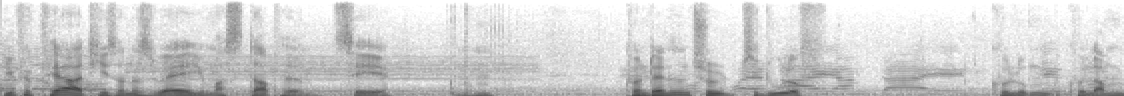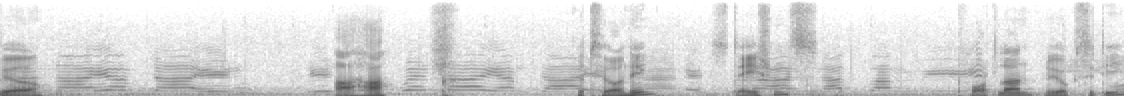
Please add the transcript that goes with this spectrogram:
Be prepared, he's on his way. You must stop him. C. Mhm. Condensed Schedule of Colum Columbia. Aha. Returning? Stations? Portland? New York City?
